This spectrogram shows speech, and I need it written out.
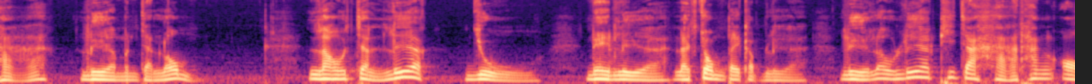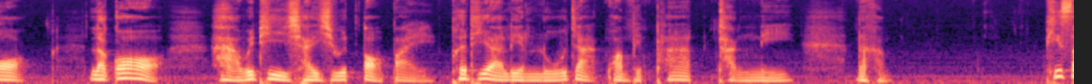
หาเรือมันจะล่ม เราจะเลือกอยู่ในเรือและจมไปกับเรือ หรือเราเลือกที่จะหาทางออก แล้วก็หาวิธีใช้ชีวิตต่อไป เพื่อที่จะเรียนรู้จากความผิดพลาดครั้งนี้นะครับ ที่ส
